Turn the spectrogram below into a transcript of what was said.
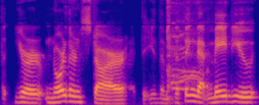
the your northern star, the, the the thing that made you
